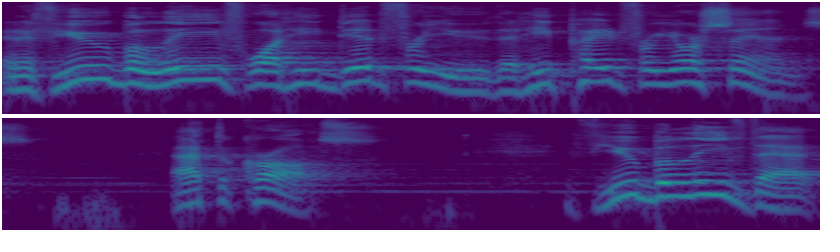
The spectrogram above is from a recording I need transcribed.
And if you believe what he did for you, that he paid for your sins at the cross, if you believe that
